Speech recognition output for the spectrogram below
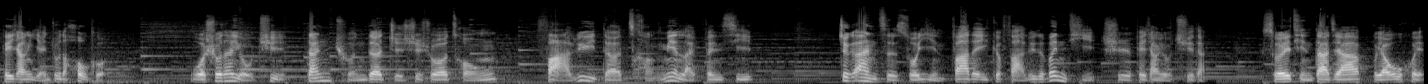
非常严重的后果。我说它有趣，单纯的只是说从法律的层面来分析这个案子所引发的一个法律的问题是非常有趣的，所以请大家不要误会。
